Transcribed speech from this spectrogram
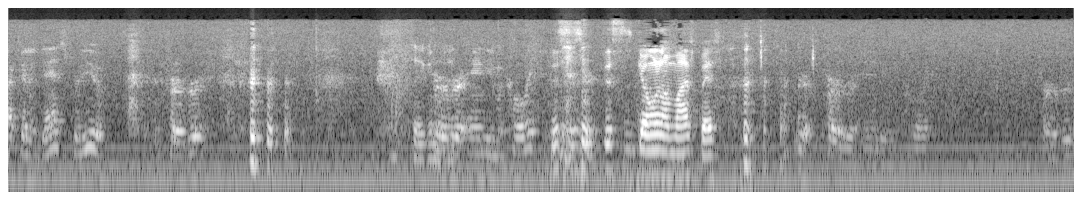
Not gonna dance for you, pervert. Taking Pervert Andy McCoy. This is this is going on MySpace. You're a pervert Andy McCoy. Pervert.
